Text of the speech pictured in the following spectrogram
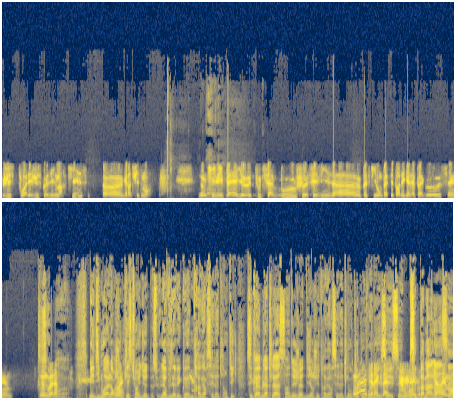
juste pour aller jusqu'aux îles Marquises euh, gratuitement. Donc il lui paye euh, toute sa bouffe, ses visas, euh, parce qu'ils vont passer par les Galapagos. Donc voilà. Mais dis-moi, alors j'ai une question idiote parce que là vous avez quand même traversé l'Atlantique. C'est quand même la classe, hein, déjà de dire j'ai traversé l'Atlantique en voilier. C'est pas mal. hein,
